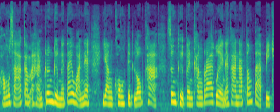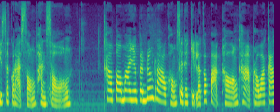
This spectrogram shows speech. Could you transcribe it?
ของอุตสาหกรรมอาหารเครื่องดื่มในไต้หวันเนี่ยยังคงติดลบค่ะ ซึ่งถือเป็นครั้งแรกเลยนะคะ นับตั้งแต่ปีคศ2002 ข่าวต่อมายังเป็นเรื่องราวของเศรษฐกิจแล้วก็ปากท้องค่ะ เพราะว่า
